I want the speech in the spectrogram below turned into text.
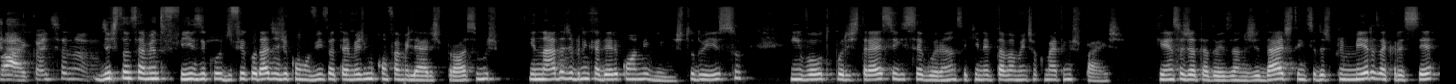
Vai, continua. Distanciamento físico, dificuldade de convívio até mesmo com familiares próximos e nada de brincadeira com amiguinhos. Tudo isso envolto por estresse e insegurança que inevitavelmente acometem os pais. Crianças de até dois anos de idade têm sido as primeiras a crescer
